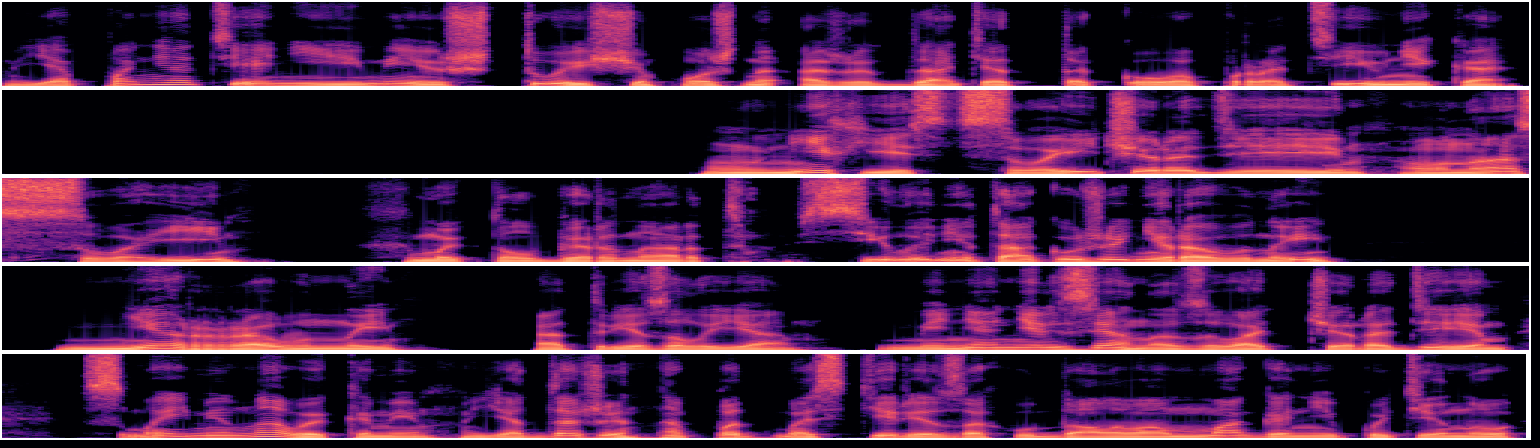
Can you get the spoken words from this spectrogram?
я понятия не имею, что еще можно ожидать от такого противника. «У них есть свои чародеи, у нас свои», — хмыкнул Бернард. «Силы не так уже не равны». «Не равны», — отрезал я. «Меня нельзя называть чародеем. С моими навыками я даже на подмастерье захудалого мага не потяну».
